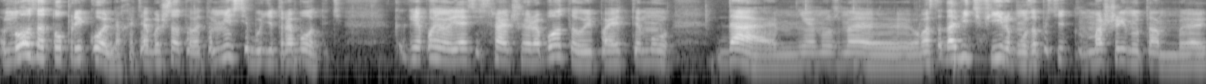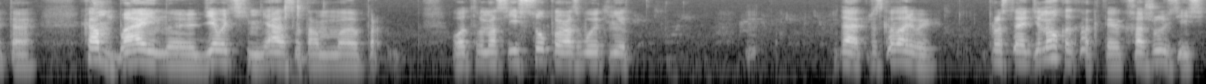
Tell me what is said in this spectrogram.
Но зато прикольно. Хотя бы что-то в этом месте будет работать. Как я понял, я здесь раньше работал, и поэтому... Да, мне нужно э, восстановить фирму, запустить машину, там, э, это, комбайн, э, делать мясо, там, вот у нас есть суп, у нас будет не... Так, разговаривай. Просто одиноко как-то хожу здесь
